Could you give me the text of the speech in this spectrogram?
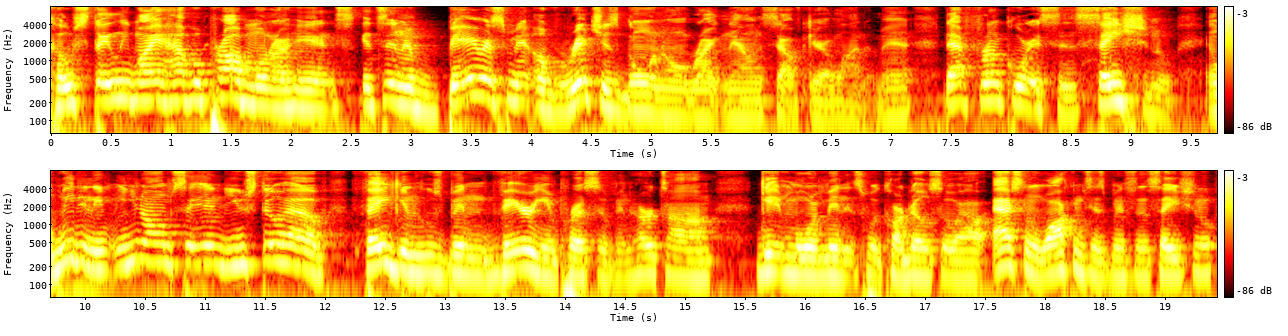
Coach Staley might have a problem on our hands. It's an embarrassment of riches going on right now in South Carolina, man. That front court is sensational. And we didn't even, you know what I'm saying? You still have Feagin, who's been very impressive in her time getting more minutes with Cardoso out. Ashlyn Watkins has been sensational.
